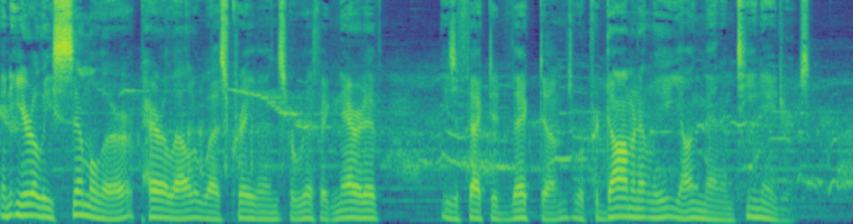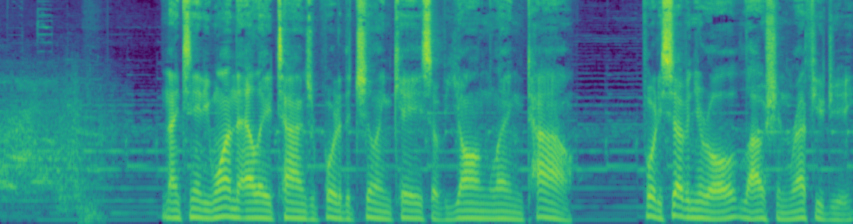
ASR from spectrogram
An eerily similar parallel to Wes Craven's horrific narrative, these affected victims were predominantly young men and teenagers. In 1981, the LA Times reported the chilling case of Yong Leng Tao, 47 year old Laotian refugee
